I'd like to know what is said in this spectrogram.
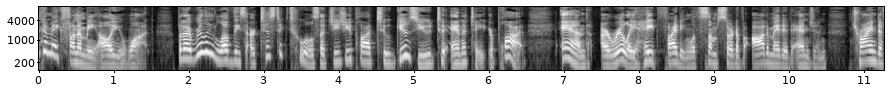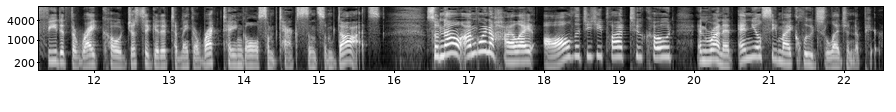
can make fun of me all you want, but I really love these artistic tools that ggplot2 gives you to annotate your plot, and I really hate fighting with some sort of automated engine trying to feed it the right code just to get it to make a rectangle, some text, and some dots. So now I'm going to highlight all the ggplot2 code and run it, and you'll see my kludge legend appear.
